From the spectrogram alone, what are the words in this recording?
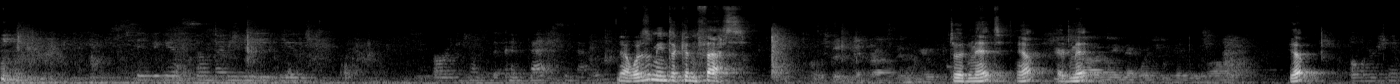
Sinned against somebody, you, or you talk to confess, is that what? Yeah, what does it mean to confess? To admit, yep, admit, that what you did was wrong. yep. Ownership,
